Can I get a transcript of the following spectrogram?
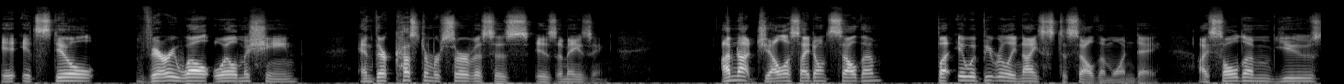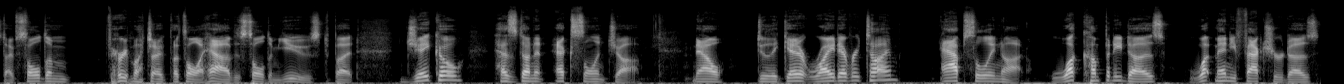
It, it's still very well oiled machine, and their customer service is, is amazing. I'm not jealous I don't sell them, but it would be really nice to sell them one day. I sold them used. I've sold them very much. I, that's all I have is sold them used. But Jayco has done an excellent job. Now, do they get it right every time? Absolutely not. What company does, what manufacturer does,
